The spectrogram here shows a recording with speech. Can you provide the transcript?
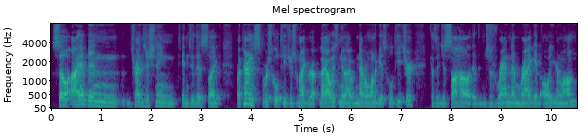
So I have been transitioning into this. Like my parents were school teachers when I grew up, and I always knew I would never want to be a school teacher because I just saw how it just ran them ragged all year long.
